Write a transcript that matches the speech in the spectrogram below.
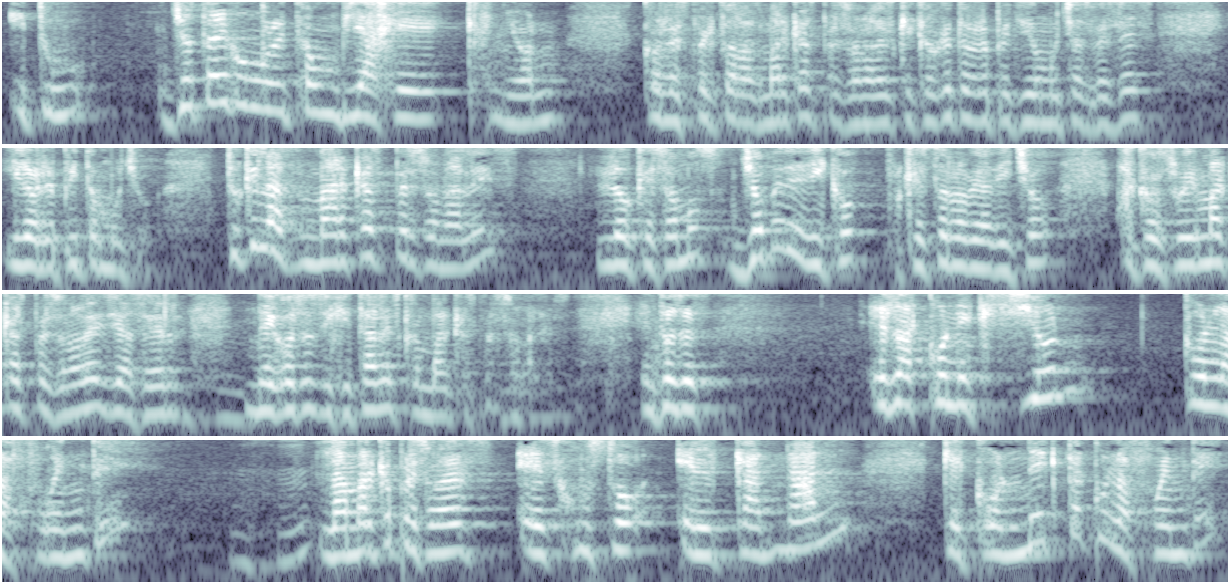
Y tú, yo traigo ahorita un viaje cañón con respecto a las marcas personales, que creo que te lo he repetido muchas veces y lo repito mucho. Creo que las marcas personales, lo que somos, yo me dedico, porque esto no lo había dicho, a construir marcas personales y a hacer negocios digitales con marcas personales. Entonces, es la conexión con la fuente. La marca personal es, es justo el canal que conecta con la fuente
